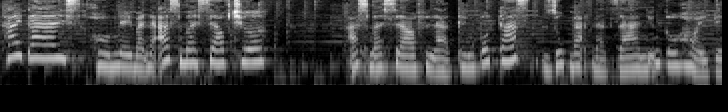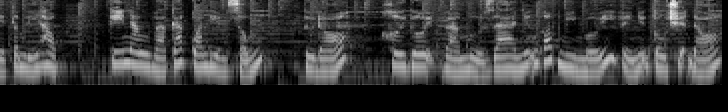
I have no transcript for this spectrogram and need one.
Hi guys, hôm nay bạn đã Ask Myself chưa? Ask Myself là kênh podcast giúp bạn đặt ra những câu hỏi về tâm lý học, kỹ năng và các quan điểm sống, từ đó khơi gợi và mở ra những góc nhìn mới về những câu chuyện đó.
